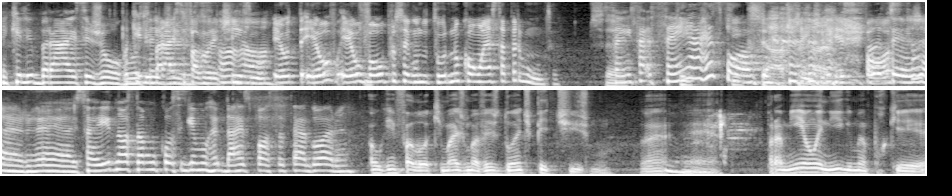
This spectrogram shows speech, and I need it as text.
equilibrar esse jogo equilibrar esse favoritismo uhum. eu, eu, eu vou para o segundo turno com esta pergunta sem, sem que, a resposta. Que, que você acha, Gente, resposta. Você, é, isso aí nós não conseguimos dar resposta até agora. Alguém falou aqui mais uma vez do antipetismo. Né? Uhum. É, para mim é um enigma, porque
